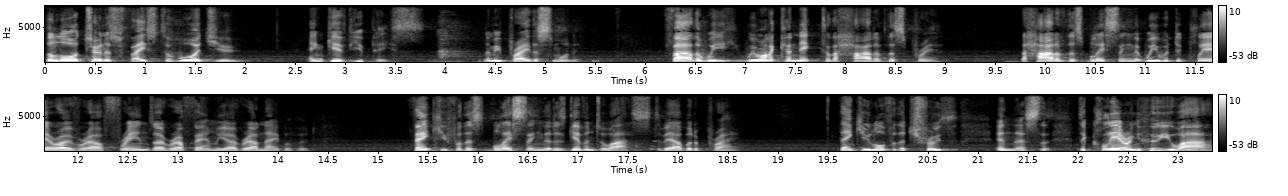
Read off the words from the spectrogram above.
The Lord turn his face toward you and give you peace. Let me pray this morning. Father, we, we want to connect to the heart of this prayer, the heart of this blessing that we would declare over our friends, over our family, over our neighborhood. Thank you for this blessing that is given to us to be able to pray. Thank you, Lord, for the truth in this, declaring who you are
